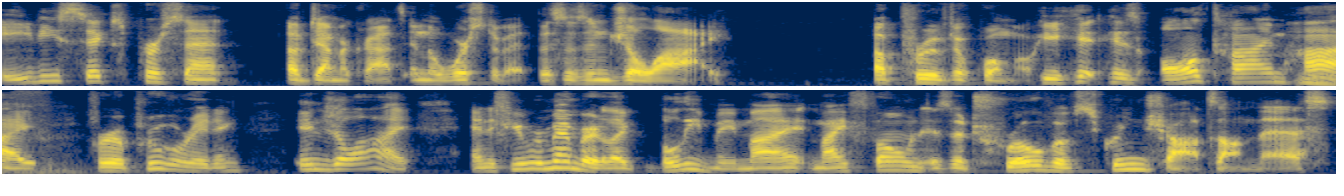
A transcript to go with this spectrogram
86% of Democrats, in the worst of it, this is in July, approved of Cuomo. He hit his all-time high for approval rating in July. And if you remember, like, believe me, my my phone is a trove of screenshots on this.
